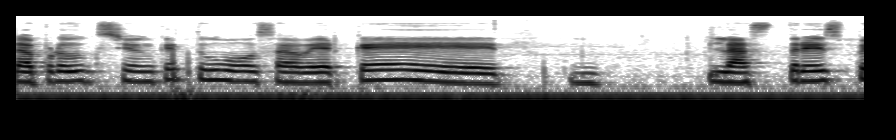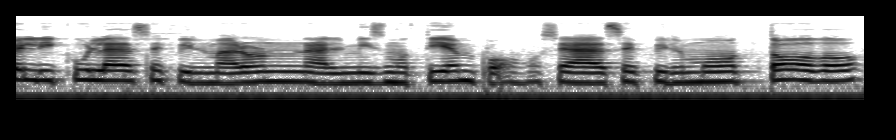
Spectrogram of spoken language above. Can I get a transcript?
La producción que tuvo, saber que las tres películas se filmaron al mismo tiempo, o sea, se filmó todo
